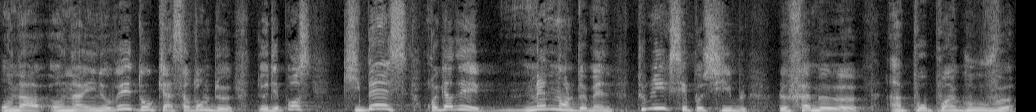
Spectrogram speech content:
on a, on a innové, donc il y a un certain nombre de, de dépenses qui baissent. Regardez, même dans le domaine public, c'est possible. Le fameux impôt.gouv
